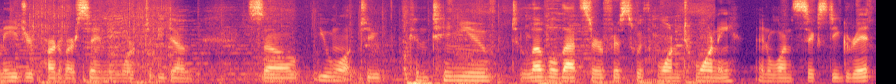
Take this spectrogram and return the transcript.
major part of our sanding work to be done. So you want to continue to level that surface with 120 and 160 grit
